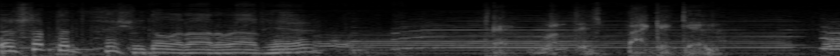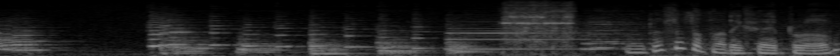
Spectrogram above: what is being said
There's something fishy going on around here. That runt is back again. Oh, This is a funny shaped room.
